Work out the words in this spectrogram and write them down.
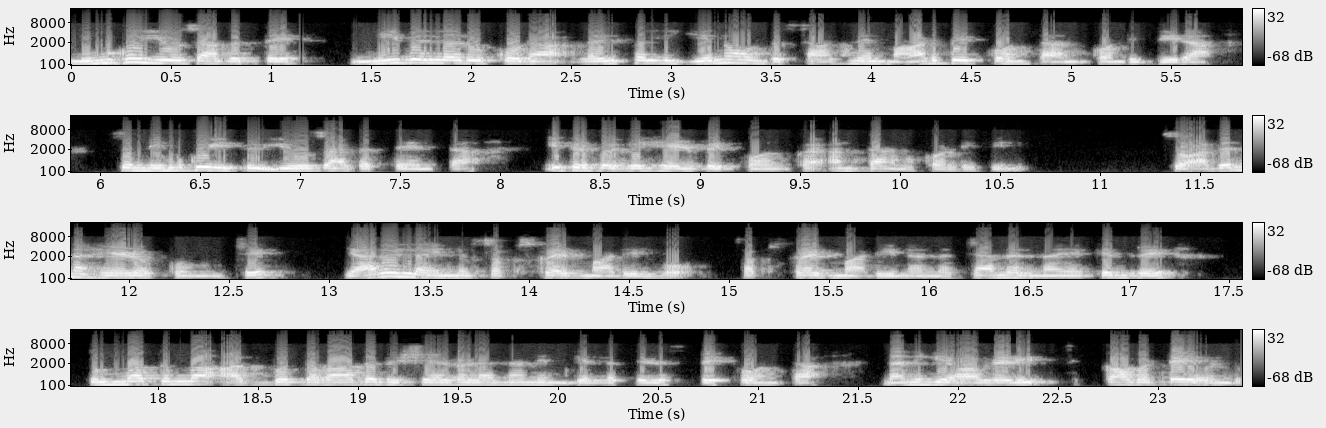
ನಿಮಗೂ ಯೂಸ್ ಆಗುತ್ತೆ. ನೀವೆಲ್ಲರೂ ಕೂಡ ಲೈಫ್ ಅಲ್ಲಿ ಏನೋ ಒಂದು ಸಾಧನೆ ಮಾಡ್ಬೇಕು ಅಂತ ಅನ್ಕೊಂಡಿದ್ದೀರಾ? ಸೊ ನಿಮ್ಗೂ ಇದು ಯೂಸ್ ಆಗತ್ತೆ ಅಂತ. ಇದ್ರ ಬಗ್ಗೆ ಹೇಳ್ಬೇಕು ಅನ್ಕ ಅಂತ ಅನ್ಕೊಂಡಿದ್ದೀನಿ. ಸೊ ಅದನ್ನ ಹೇಳೋಕ್ಕೂ ಮುಂಚೆ, ಯಾರೆಲ್ಲ ಇನ್ನು ಸಬ್ಸ್ಕ್ರೈಬ್ ಮಾಡಿಲ್ವೋ ಸಬ್ಸ್ಕ್ರೈಬ್ ಮಾಡಿ ನನ್ನ ಚಾನೆಲ್ನ, ಯಾಕೆಂದ್ರೆ ತುಂಬಾ ತುಂಬಾ ಅದ್ಭುತವಾದ ವಿಷಯಗಳನ್ನ ನಿಮ್ಗೆಲ್ಲ ತಿಳಿಸ್ಬೇಕು ಅಂತ ನನಗೆ ಆಲ್ರೆಡಿ ಸಿಕ್ಕಾಬಟ್ಟೆ ಒಂದು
